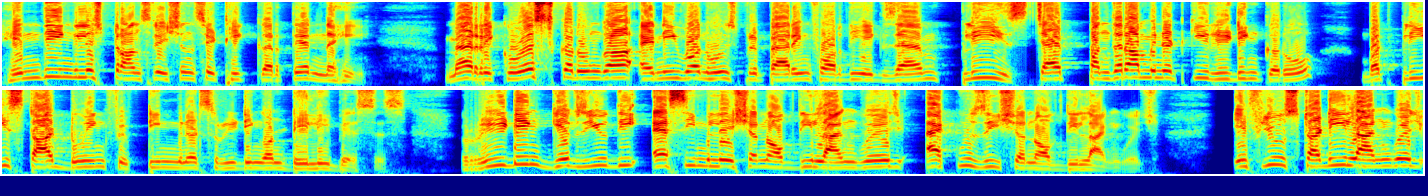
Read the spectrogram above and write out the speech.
हिंदी इंग्लिश ट्रांसलेशन से ठीक करते हैं नहीं। मैं रिक्वेस्ट करूँगा any one who is preparing for the exam please चाहे पंद्रह मिनट की रीडिंग करो but please start doing fifteen minute reading on daily basis reading gives you the assimilation of the language acquisition of the language if you study language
